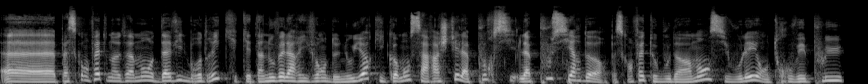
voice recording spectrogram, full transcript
Parce qu'en fait, on a notamment David Broderick, qui est un nouvel arrivant de New York, qui commence à racheter la, poussière d'or. Parce qu'en fait, au bout d'un moment, si vous voulez, on trouvait plus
